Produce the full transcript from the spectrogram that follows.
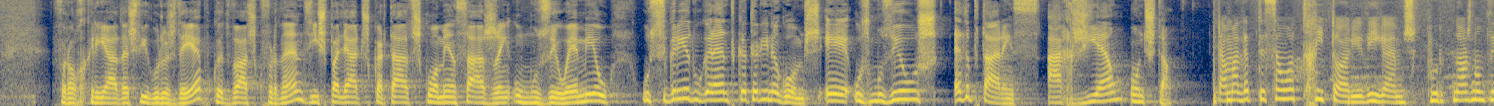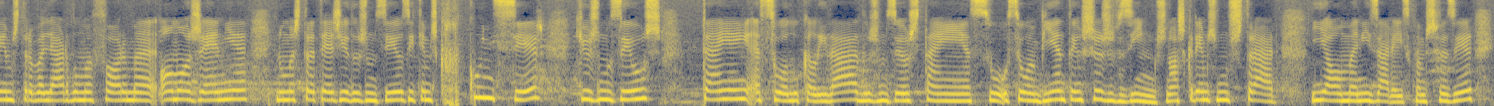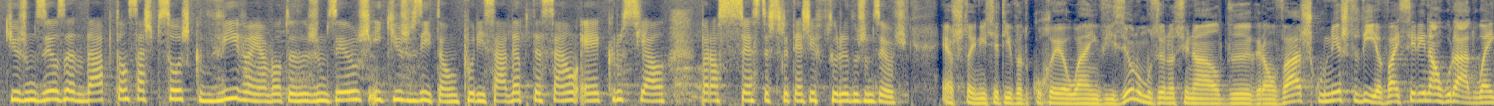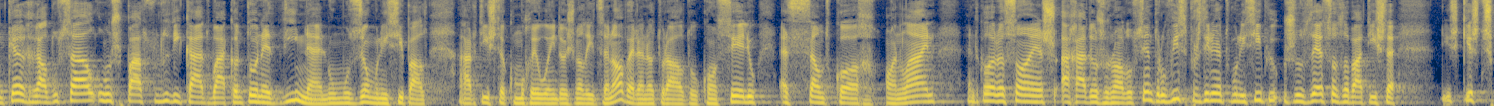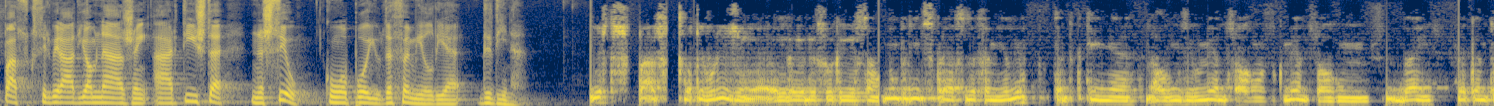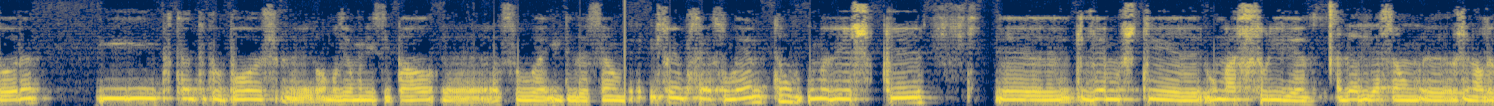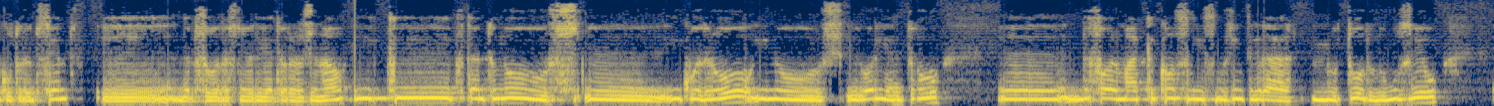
Foram recriadas figuras da época de Vasco Fernandes e espalhados cartazes com a mensagem O Museu é Meu. O segredo, garante Catarina Gomes, é os museus adaptarem-se à região onde estão. Há uma adaptação ao território, digamos, porque nós não podemos trabalhar de uma forma homogénea numa estratégia dos museus e temos que reconhecer que os museus têm a sua localidade, os museus têm o seu ambiente, têm os seus vizinhos. Nós queremos mostrar e a humanizar, é isso que vamos fazer, que os museus adaptam-se às pessoas que vivem à volta dos museus e que os visitam. Por isso, a adaptação é crucial para o sucesso da estratégia futura dos museus. Esta iniciativa decorreu em Viseu, no Museu Nacional de Grão Vasco. Neste dia vai ser inaugurado em Carregal do Sal um espaço dedicado à cantona Dina, no Museu Municipal. A artista que morreu em 2019 era natural do Conselho. A sessão decorre online. Em declarações à Rádio Jornal do Centro, o vice-presidente do município, José Sousa Batista, diz que este espaço que servirá de homenagem à artista nasceu com o apoio da família de Dina. Este espaço teve origem, a ideia da sua criação, num pedido expresso da família, tanto que tinha alguns elementos, alguns documentos, alguns bens da cantora e, portanto, propôs uh, ao Museu Municipal uh, a sua integração. Isto foi um processo lento, uma vez que uh, quisemos ter uma assessoria da Direção Regional da Cultura do Centro, na pessoa da senhora Diretora Regional, e que, portanto, nos enquadrou e nos orientou de forma a que conseguíssemos integrar no todo do museu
